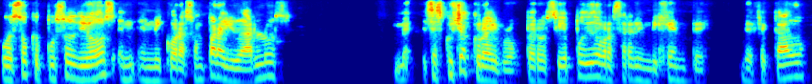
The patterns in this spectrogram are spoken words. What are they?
o eso que puso Dios en mi corazón para ayudarlos, me, se escucha cruel, bro, pero si he podido abrazar al indigente defecado,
